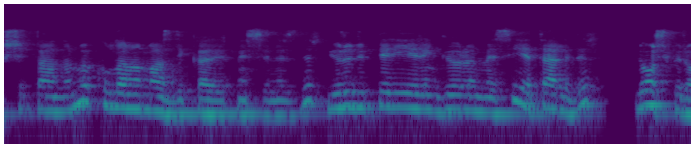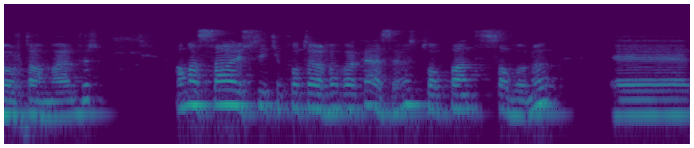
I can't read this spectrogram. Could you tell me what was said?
ışıklandırma kullanılmaz dikkat etmesinizdir. Yürüdükleri yerin görünmesi yeterlidir. Loş bir ortam vardır. Ama sağ üstteki fotoğrafa bakarsanız toplantı salonu e,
